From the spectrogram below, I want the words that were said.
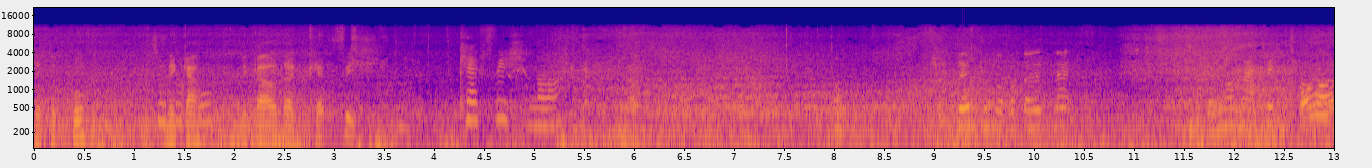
Chế tục cú. Chế mấy tục cao. mấy cao là catfish. Catfish nó. Tên chúng ta có tên đấy. Cho nó mà chết chó.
